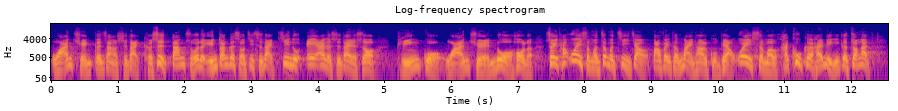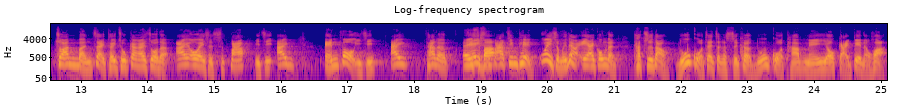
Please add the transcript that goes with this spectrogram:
完全跟上了时代。可是当所谓的云端跟手机时代进入 AI 的时代的时候，苹果完全落后了，所以他为什么这么计较？巴菲特卖他的股票，为什么还库克还领一个专案，专门在推出刚才说的 iOS 十八以及 i M4 以及 i 它的 A 十八晶片？为什么一定要 AI 功能？他知道，如果在这个时刻，如果他没有改变的话，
